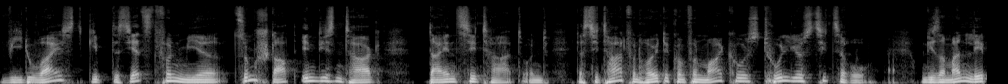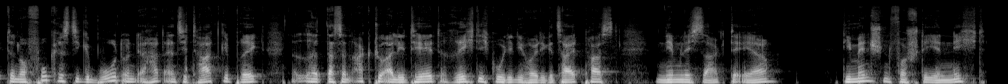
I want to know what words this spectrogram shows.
wie du weißt, gibt es jetzt von mir zum Start in diesen Tag dein Zitat. Und das Zitat von heute kommt von Marcus Tullius Cicero. Und dieser Mann lebte noch vor Christi Geburt und er hat ein Zitat geprägt, das an Aktualität richtig gut in die heutige Zeit passt. Nämlich sagte er, die Menschen verstehen nicht,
